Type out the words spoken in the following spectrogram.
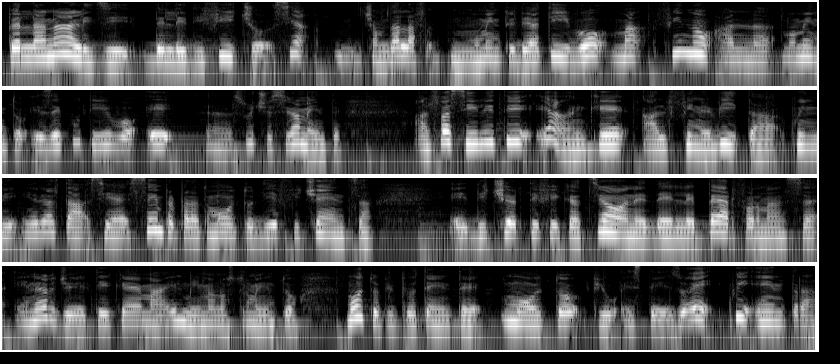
per l'analisi dell'edificio, sia diciamo, dal momento ideativo ma fino al momento esecutivo e eh, successivamente al facility e anche al fine vita, quindi in realtà si è sempre parlato molto di efficienza e di certificazione delle performance energetiche, ma il MIM è uno strumento molto più potente, molto più esteso. E qui entra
